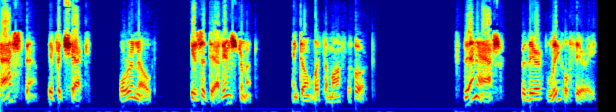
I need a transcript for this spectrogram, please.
Ask them if a check or a note is a debt instrument and don't let them off the hook. Then ask for their legal theory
